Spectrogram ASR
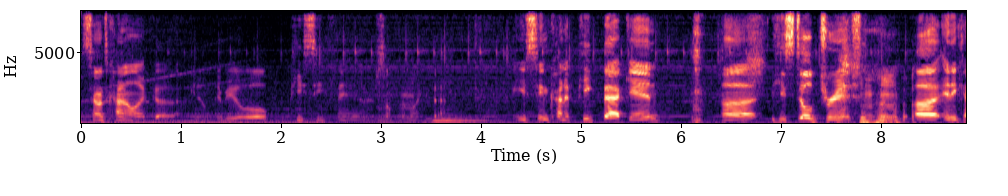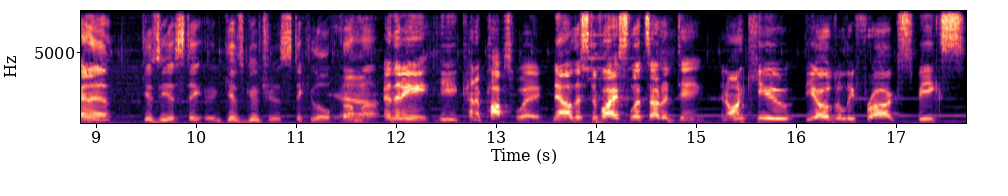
sounds kind of like a you know maybe a little PC fan or something like that. You see him kind of peek back in. Uh, he's still drenched, uh, and he kind of gives you a stick, gives Gooch a sticky little thumb Yeah. up, and then he he kind of pops away. Now this device lets out a ding, and on cue, the elderly frog speaks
